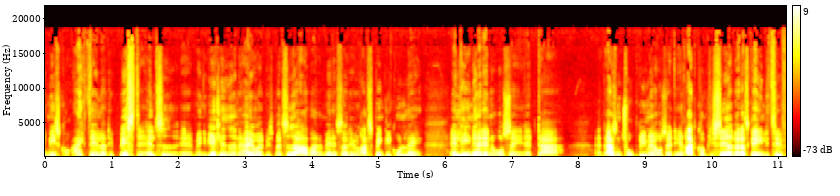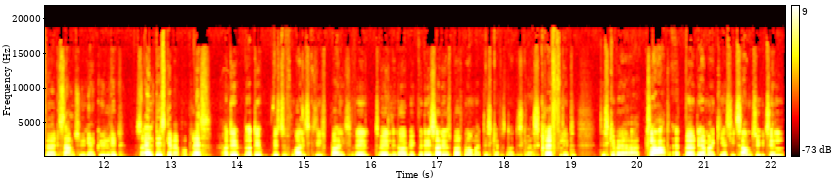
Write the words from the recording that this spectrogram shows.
det mest korrekte eller det bedste altid. Øh, Men i virkeligheden er jo, at hvis man sidder og arbejder med det, så er det jo et ret spinkelt grundlag. Alene af den årsag, at der at der er sådan to primære årsager. Det er ret kompliceret, hvad der skal egentlig tilføre, at det samtykke er gyldigt. Så alt det skal være på plads. Og, det, og det, hvis du bare lige skal, lige, bare lige skal dvæle- et øjeblik ved det, så er det jo et spørgsmål om, at det skal være sådan noget, det skal være skriftligt, det skal være klart, at hvad det er, man giver sit samtykke til,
